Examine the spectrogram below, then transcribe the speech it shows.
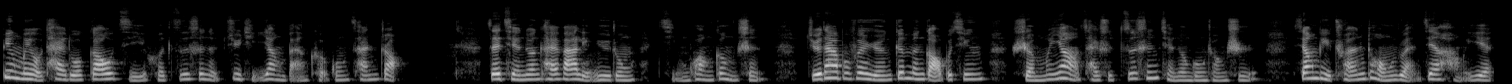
并没有太多高级和资深的具体样板可供参照。在前端开发领域中，情况更甚。绝大部分人根本搞不清什么样才是资深前端工程师。相比传统软件行业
